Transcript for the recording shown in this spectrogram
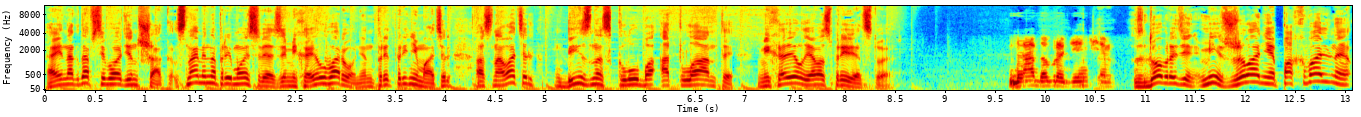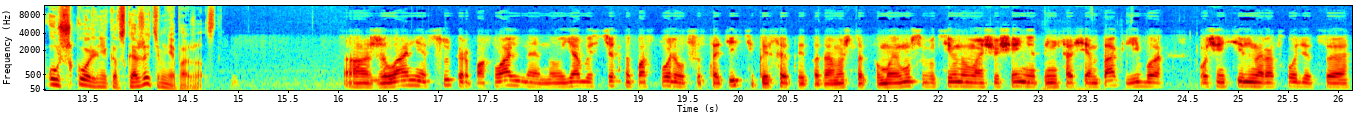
а иногда всего один шаг. С нами на прямой связи Михаил Воронин, предприниматель, основатель бизнес-клуба «Атланты». Михаил, я вас приветствую. Да, добрый день всем. Добрый день. Миш, желание похвальное у школьников, скажите мне, пожалуйста. А, Желание супер похвальное, но я бы, если честно, поспорил со статистикой с этой, потому что, по моему субъективному ощущению, это не совсем так, либо очень сильно расходятся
